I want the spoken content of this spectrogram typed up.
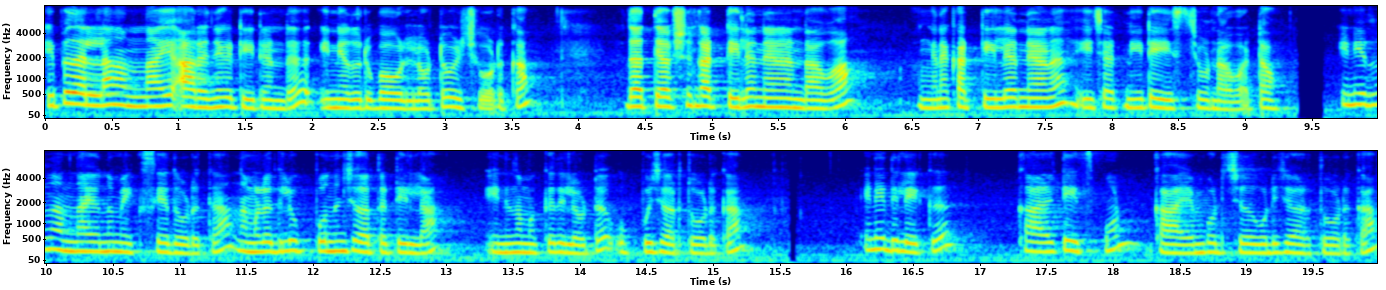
ഇപ്പോൾ ഇതെല്ലാം നന്നായി അരഞ്ഞു കിട്ടിയിട്ടുണ്ട്. ഇനി അതൊരു ബൗളിലോട്ട് ഒഴിച്ചു കൊടുക്കാം. ഇത് അത്യാവശ്യം കട്ടിയിൽ തന്നെയാണ് ഉണ്ടാവുക. അങ്ങനെ കട്ടിയിൽ തന്നെയാണ് ഈ ചട്നി ടേസ്റ്റും ഉണ്ടാവുക കേട്ടോ ഇനി ഇത് നന്നായി ഒന്ന് മിക്സ് ചെയ്ത് കൊടുക്കുക നമ്മളിതിൽ ഉപ്പൊന്നും ചേർത്തിട്ടില്ല. ഇനി നമുക്ക് ഇതിലോട്ട് ഉപ്പ് ചേർത്ത് കൊടുക്കാം. ഇനി ഇതിലേക്ക് കാൽ ടീസ്പൂൺ കായം പൊടിച്ചത് കൂടി ചേർത്ത് കൊടുക്കാം.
